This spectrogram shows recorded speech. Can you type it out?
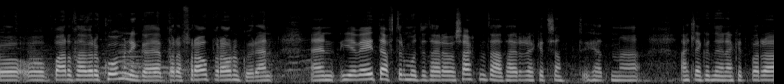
og, og bara það að vera komin hingað er bara frábær árangur, en, en ég veit aftur á móti þar að hafa sagt með það, það er ekkert samt, hérna, ætla einhvern veginn ekkert bara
